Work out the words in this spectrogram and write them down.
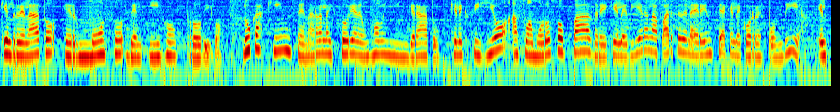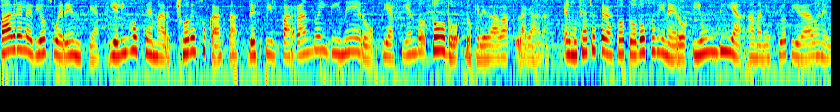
que el relato hermoso del Hijo pródigo. Lucas 15 narra la historia de un joven ingrato que le exigió a su amoroso padre que le diera la parte de la herencia que le correspondía. El padre le dio su herencia y el hijo se marchó de su casa despilfarrando el dinero y haciendo todo lo que le daba la gana. El muchacho se gastó todo su dinero y un día amaneció tirado en el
